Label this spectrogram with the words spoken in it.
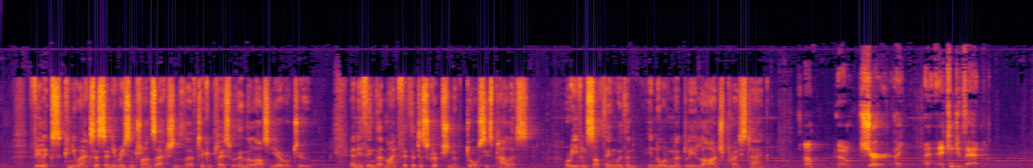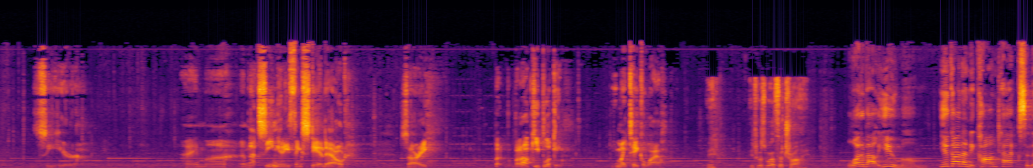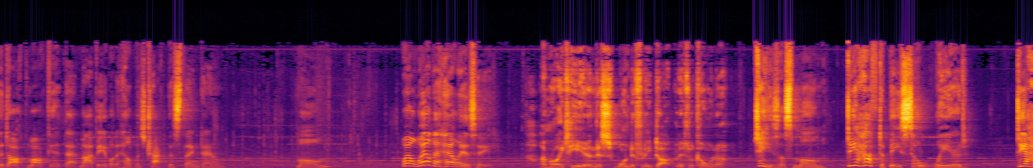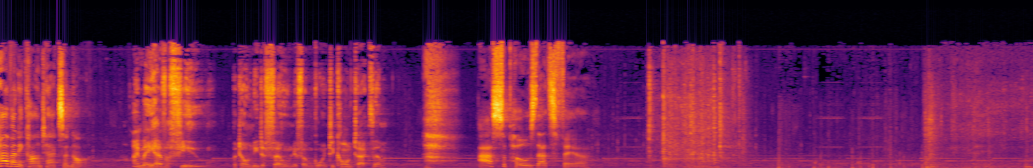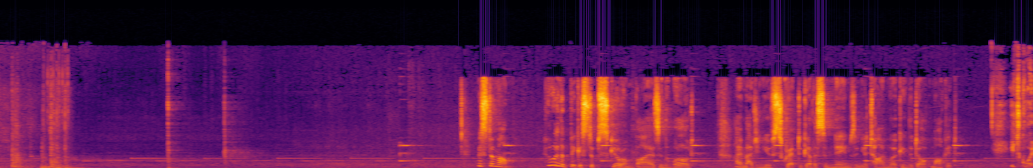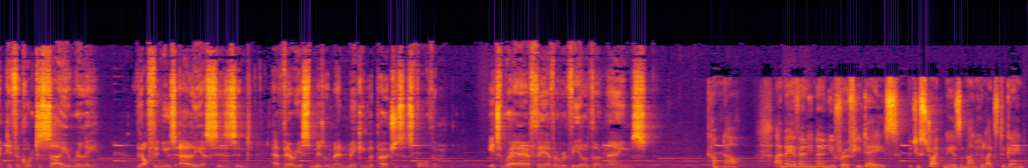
Felix, can you access any recent transactions that have taken place within the last year or two? Anything that might fit the description of Dorsey's palace? Or even something with an inordinately large price tag? Um, um, sure, I, I, I can do that. Let's see here. I'm, uh, I'm not seeing anything stand out. Sorry. But, but I'll keep looking. It might take a while. Eh, It was worth a try. What about you, Mum? You got any contacts in the dark market that might be able to help us track this thing down? Mum? Well, where the hell is he? I'm right here in this wonderfully dark little corner. Jesus, Mum. Do you have to be so weird? Do you have any contacts or not? I may have a few, but I'll need a phone if I'm going to contact them. I suppose that's fair. Mr. Mum, who are the biggest obscurum buyers in the world? I imagine you've scraped together some names in your time working the dark market. It's quite difficult to say, really. They often use aliases and have various middlemen making the purchases for them. It's rare if they ever reveal their names. Come now. I may have only known you for a few days, but you strike me as a man who likes to gain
